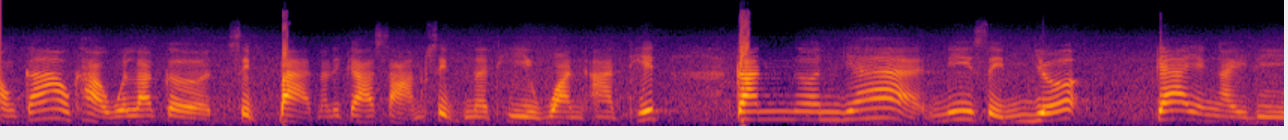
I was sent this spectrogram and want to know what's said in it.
2529 ค่ะ เวลาเกิด 18 นาฬิกา 30 นาทีวันอาทิตย์ การเงินแย่หนี้สินเยอะ แก้ยังไงดี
